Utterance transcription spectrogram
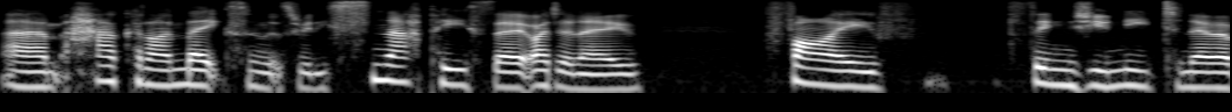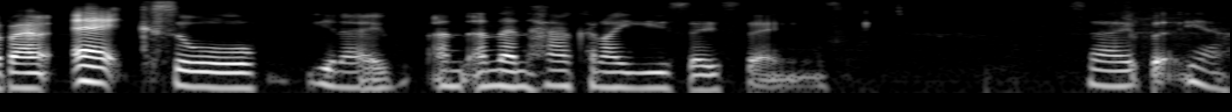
Um, how can I make something that's really snappy? So I don't know, five things you need to know about X, or you know, and and then how can I use those things? So, but yeah,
